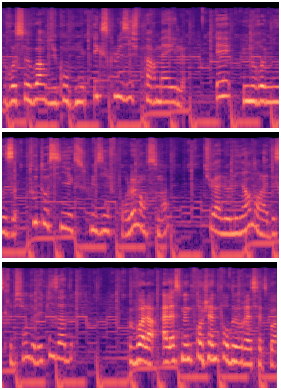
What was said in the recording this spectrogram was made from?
recevoir du contenu exclusif par mail et une remise tout aussi exclusive pour le lancement, tu as le lien dans la description de l'épisode. Voilà, à la semaine prochaine pour de vrai cette fois.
